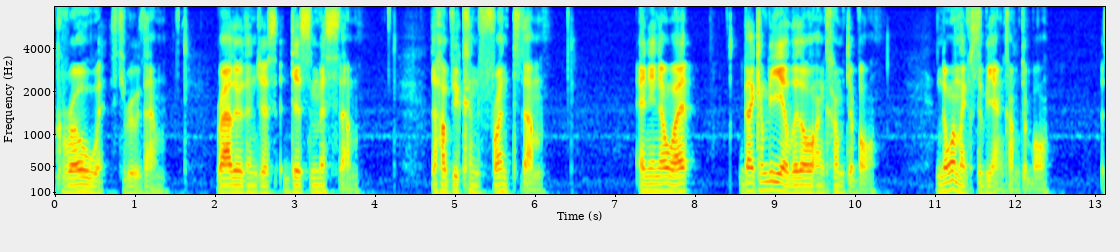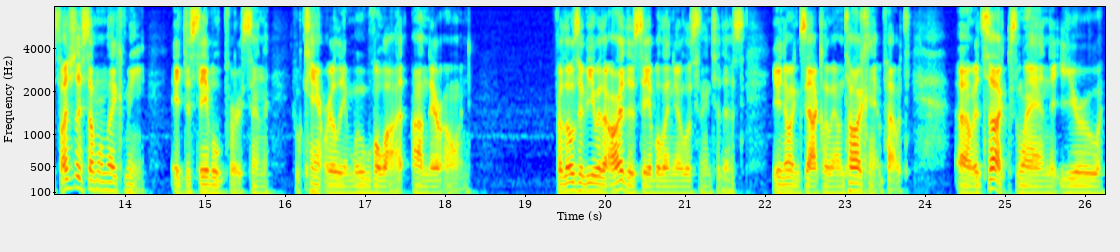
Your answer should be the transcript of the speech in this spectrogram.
grow through them rather than just dismiss them, to help you confront them. And you know what? That can be a little uncomfortable. No one likes to be uncomfortable, especially someone like me, a disabled person who can't really move a lot on their own. For those of you that are disabled and you're listening to this, you know exactly what I'm talking about. Uh, it sucks when you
